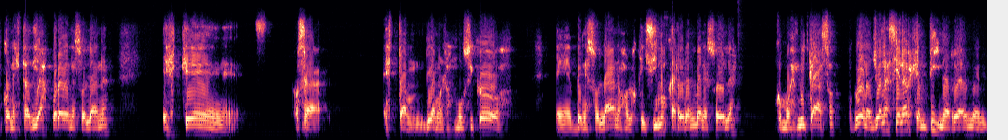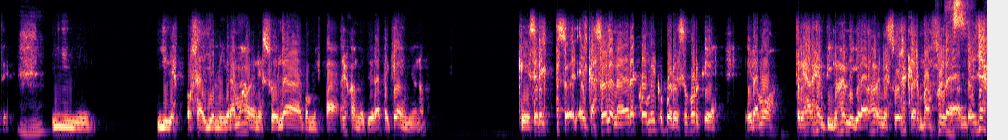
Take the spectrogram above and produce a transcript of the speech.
con esta diáspora venezolana es que, o sea, están, digamos, los músicos eh, venezolanos o los que hicimos carrera en Venezuela, como es mi caso, porque bueno, yo nací en Argentina realmente, y, y, o sea, y emigramos a Venezuela con mis padres cuando yo era pequeño, ¿no? Que ese era el caso, el, caso de la nada era cómico por eso, porque éramos tres argentinos emigrados a Venezuela que armamos la banda allá.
